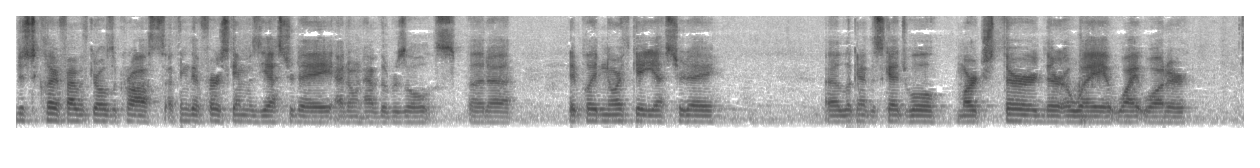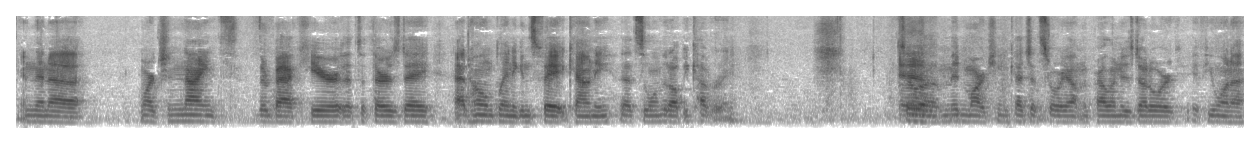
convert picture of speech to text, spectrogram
just to clarify with girls lacrosse, I think their first game was yesterday. I don't have the results, but uh, they played Northgate yesterday. Uh, looking at the schedule, March 3rd, they're away at Whitewater. And then uh, March 9th, they're back here. That's a Thursday at home playing against Fayette County. That's the one that I'll be covering. So uh, mid March, you can catch that story out in the prowlernews.org if you want to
